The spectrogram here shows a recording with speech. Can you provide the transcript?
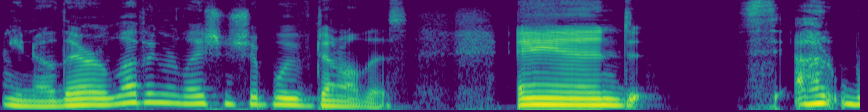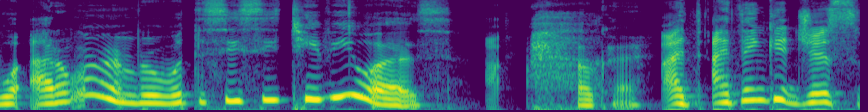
you know, they're a loving relationship. We've done all this, and I, well, I don't remember what the CCTV was. Okay. I I think it just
